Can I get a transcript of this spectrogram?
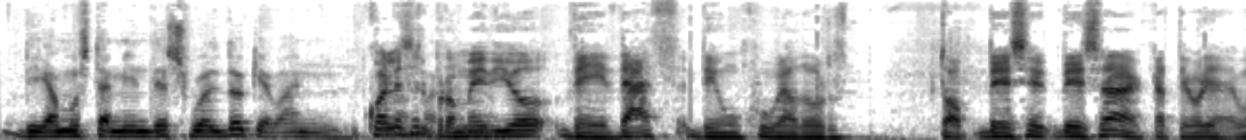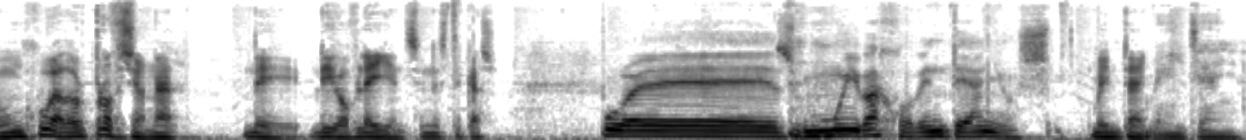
Digamos también de sueldo que van... que ¿Cuál es el bajando. promedio de edad de un jugador top, de, ese, de esa categoría, de un jugador profesional de League of Legends en este caso? Pues muy bajo, 20 años. 20 años. 20 años.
